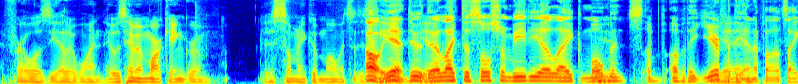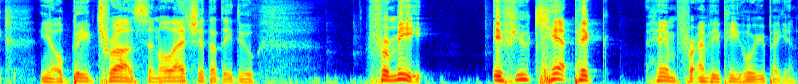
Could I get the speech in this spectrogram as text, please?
I forgot what was the other one. It was him and Mark Ingram. There's so many good moments with this. Oh team. yeah, dude, they're like the social media like moments of, of the year for the NFL. It's like you know big trusts and all that shit that they do. For me, if you can't pick him for MVP, who are you picking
